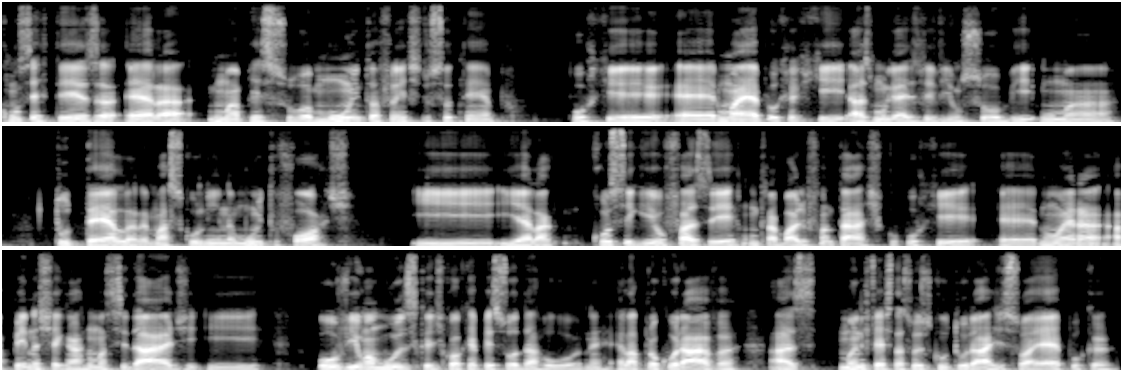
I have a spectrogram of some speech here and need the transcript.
Com certeza era uma pessoa muito à frente do seu tempo, porque era uma época que as mulheres viviam sob uma tutela né, masculina muito forte e, e, ela conseguiu fazer um trabalho fantástico, porque é, não era apenas chegar numa cidade e ouvir uma música de qualquer pessoa da rua, né? Ela procurava as manifestações culturais de sua época,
